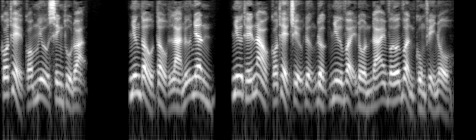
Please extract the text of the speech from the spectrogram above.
có thể có mưu sinh thủ đoạn. Nhưng tẩu tẩu là nữ nhân, như thế nào có thể chịu đựng được như vậy đồn đãi vớ vẩn cùng phỉ nổ.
